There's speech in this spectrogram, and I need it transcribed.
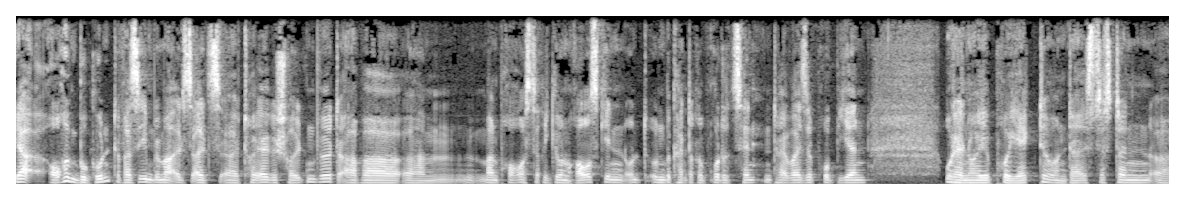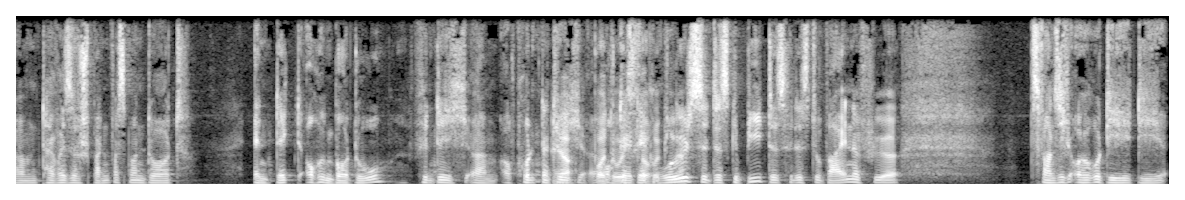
ja. auch im Burgund, was eben immer als, als äh, teuer gescholten wird, aber ähm, man braucht aus der Region rausgehen und unbekanntere Produzenten teilweise probieren oder neue Projekte und da ist das dann ähm, teilweise spannend, was man dort entdeckt, auch in Bordeaux. Finde ich, ähm, aufgrund natürlich ja, auch der, der verrückt, ne? Größe ne? des Gebietes, findest du Weine für 20 Euro, die, die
